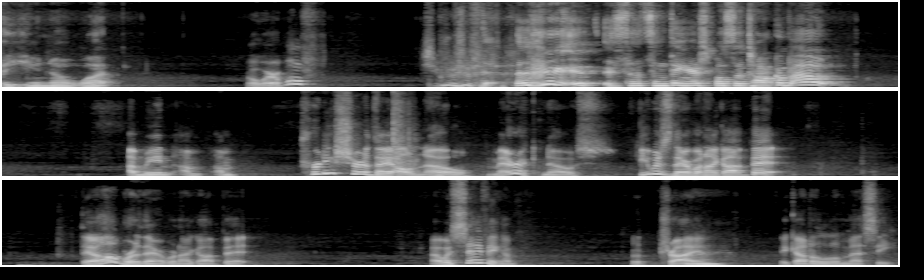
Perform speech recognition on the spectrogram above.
you know what? A werewolf? is, is that something you're supposed to talk about? I mean, I'm I'm pretty sure they all know. Merrick knows. He was there when I got bit. They all were there when I got bit. I was saving him. Or trying. It got a little messy.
